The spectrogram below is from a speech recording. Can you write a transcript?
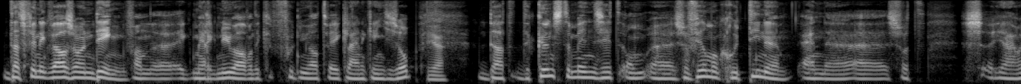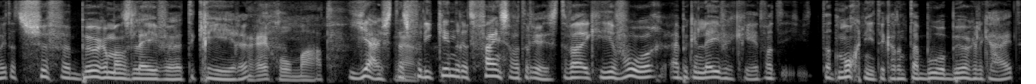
dat vind ik wel zo'n ding. Van, eh, ik merk nu al, want ik voed nu al twee kleine kindjes op. Ja. Dat de kunst erin zit om eh, zoveel mogelijk routine en eh, eh, soort, ja, hoe heet dat, suffe burgermansleven te creëren. Regelmaat. Juist, dat is Ja. voor die kinderen het fijnste wat er is. Terwijl ik hiervoor heb ik een leven gecreëerd, wat dat mocht niet. Ik had een taboe op burgerlijkheid.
